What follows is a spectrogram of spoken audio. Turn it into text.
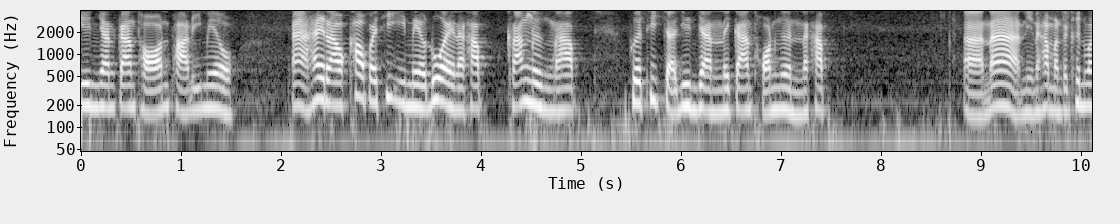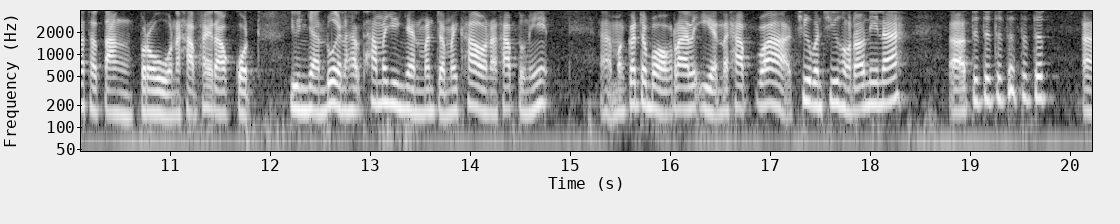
ยืนยันการถอนผ่านอีเมล ให้เราเข้าไปที่อีเมลด้วยนะครับ ครั้งหนึ่งนะครับ เพื่อที่จะยืนยันในการถอนเงินนะครับอ่าหน้านี่นะครับมันจะขึ้นว่าสตังโปรนะครับ ให้เรากดยืนยันด้วยนะครับ ถ้าไม่ยืนยันมันจะไม่เข้านะครับ ตรงนี้อ่ามันก็จะบอกรายละเอียดนะครับ ว่าชื่อบัญชีของเรานี่นะอ่าตึ๊ดตึ๊ดตึ๊ดตึ๊ดตึ๊ดอ่า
